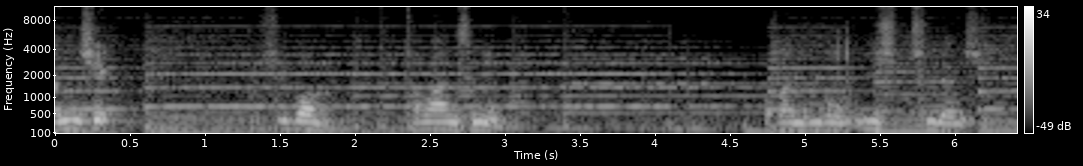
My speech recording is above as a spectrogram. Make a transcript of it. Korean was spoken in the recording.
연식 시범 정한 스님 법안 2027년식.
